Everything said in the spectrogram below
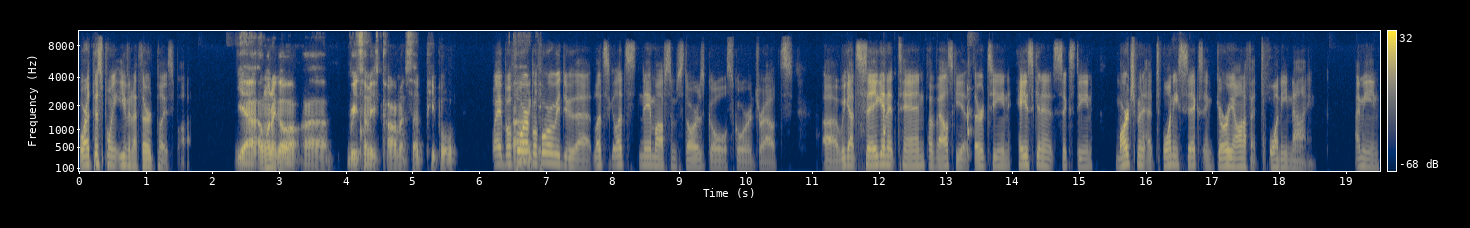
or at this point even a third place spot. Yeah, I want to go uh read some of these comments that people Wait, before Uh, before we do that, let's let's name off some stars goal scorer droughts. Uh, we got Seguin at 10, Pavelski at 13, Haskin at 16, Marchment at 26, and Gurianov at 29. I mean,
